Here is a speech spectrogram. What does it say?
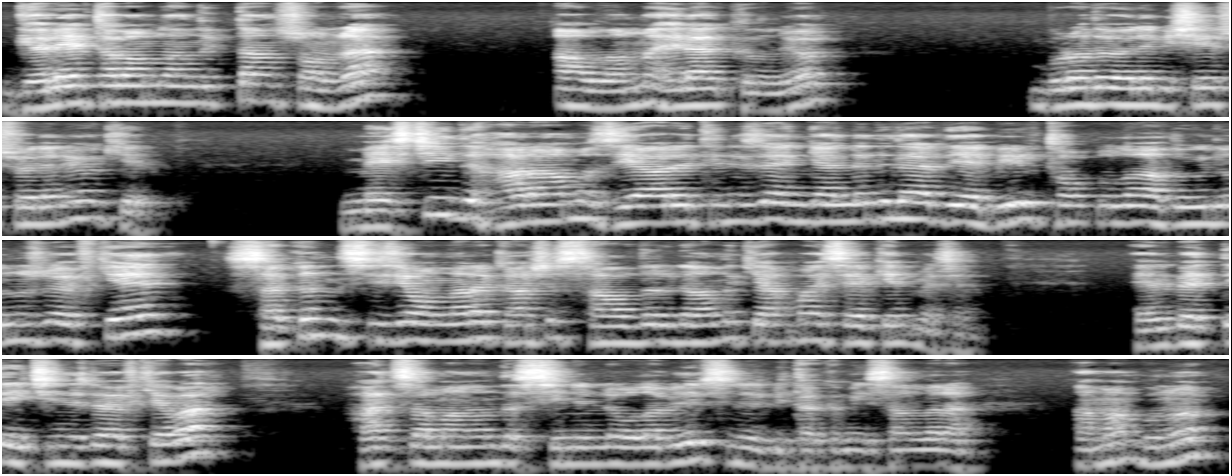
görev tamamlandıktan sonra avlanma helal kılınıyor. Burada öyle bir şey söyleniyor ki Mescid-i Haram'ı ziyaretinizi engellediler diye bir topluluğa duyduğunuz öfke sakın sizi onlara karşı saldırganlık yapmaya sevk etmesin. Elbette içinizde öfke var. Hac zamanında sinirli olabilirsiniz bir takım insanlara ama bunu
